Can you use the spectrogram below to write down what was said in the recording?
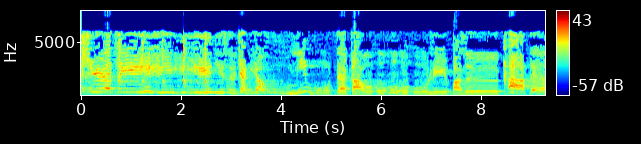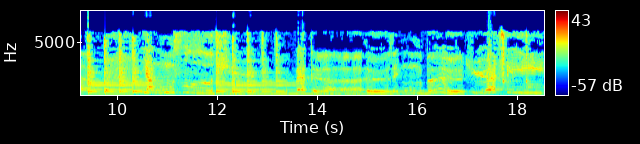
学贼，你是将要无面目的高来把人看得杨死去，不得二人不绝情，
